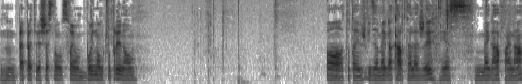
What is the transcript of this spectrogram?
Mhm, Pepe tu jeszcze z tą swoją bujną czupryną. O, tutaj już widzę mega kartę leży. Jest mega fajna.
